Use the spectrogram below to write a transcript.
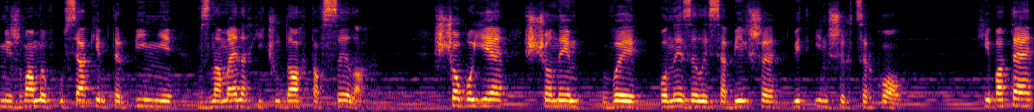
між вами в усякім терпінні, в знаменах і чудах та в силах. Що бо є, що ним ви понизилися більше від інших церков? Хіба те,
